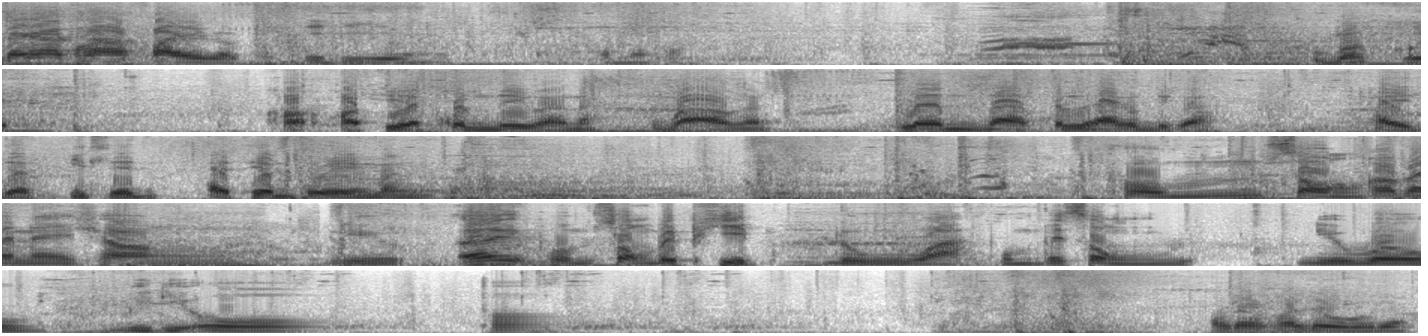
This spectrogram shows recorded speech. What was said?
ได้คาถาไฟแบบดีๆนะทำไหมครับผมว่าขอขอทีละคนดีกว่านะผมว่าเอางั้นเริ่มแรกคนแรกกันดีกว่าใครจะกินเลนไอเทมตัวเองบ้างผมส่งเข้าไปในช่องนิวเอ้ย ผมส่งไปผิดรูอะ ผมไปส่ง New World Video โทษเขาเรียกว่ารูด้วย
